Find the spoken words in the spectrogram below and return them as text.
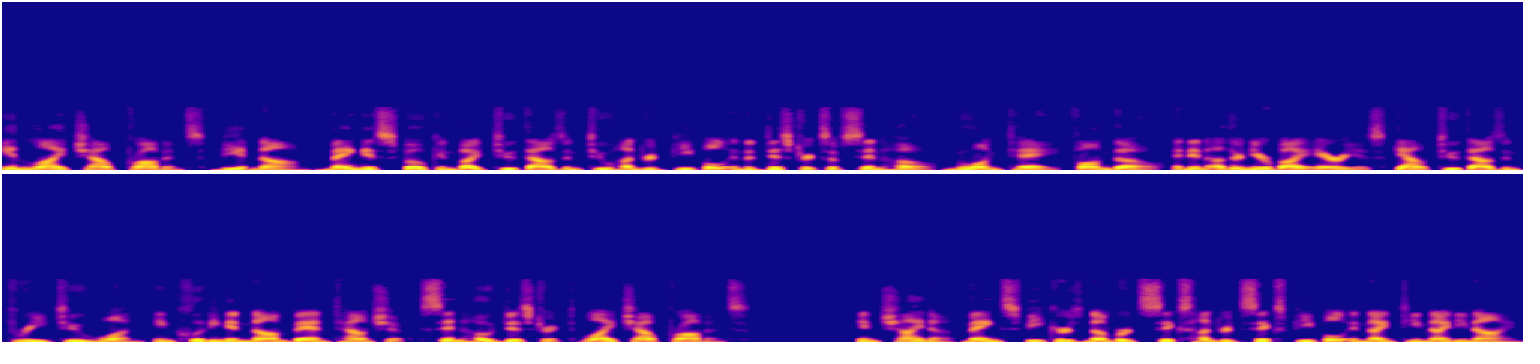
in Lai Chau Province, Vietnam, Mang is spoken by 2,200 people in the districts of Sinh Ho, Muang Thê, Phong Tho, and in other nearby areas Gao 2003-1, including in Nam Ban Township, Sinh Ho District, Lai Chau Province. In China, Mang speakers numbered 606 people in 1999.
